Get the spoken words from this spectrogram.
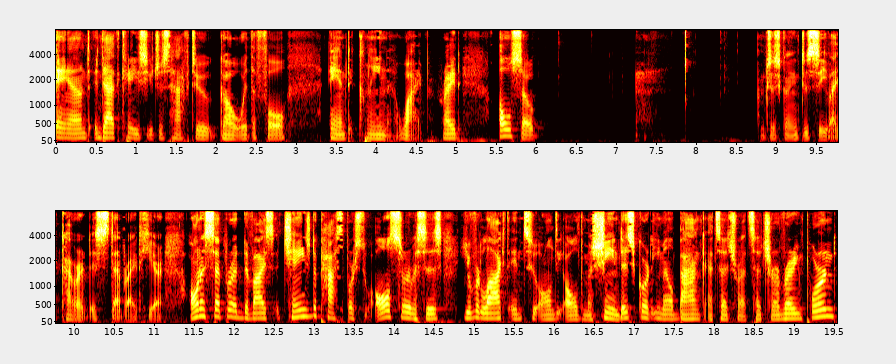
And in that case, you just have to go with the full and clean wipe, right? Also, I'm just going to see if I cover this step right here. On a separate device, change the passwords to all services you were logged into on the old machine. Discord, email, bank, etc., etc. Very important.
